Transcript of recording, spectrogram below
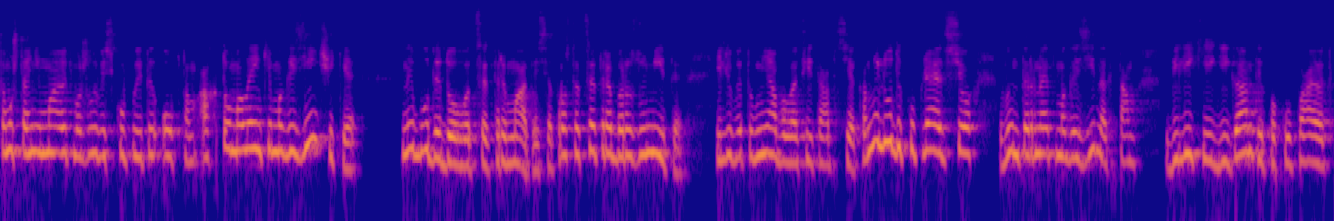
тому що вони мають можливість купити оптом. А хто маленькі магазинчики, не буде довго це триматися. Просто це треба розуміти. І от у мене була фітоаптека. Ну, люди купляють все в інтернет-магазинах, там великі гіганти покупають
